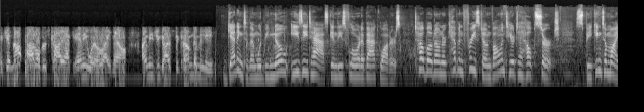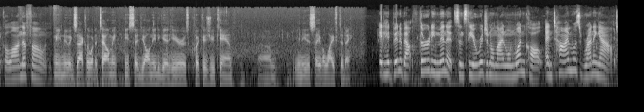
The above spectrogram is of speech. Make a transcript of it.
and cannot paddle this kayak anywhere right now. I need you guys to come to me. Getting to them would be no easy task in these Florida backwaters. Towboat owner Kevin Freestone volunteered to help search, speaking to Michael on the phone. He knew exactly what to tell me. He said, y'all need to get here as quick as you can. Um, you need to save a life today. It had been about 30 minutes since the original 911 call, and time was running out.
